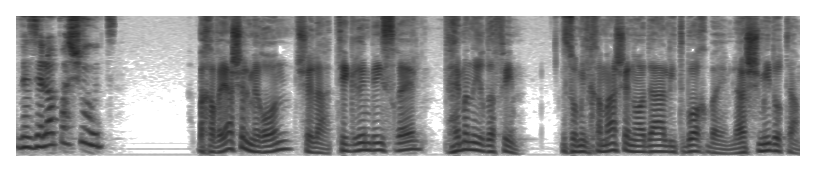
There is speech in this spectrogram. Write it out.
וזה לא פשוט. בחוויה של מירון, של הטיגרים בישראל, הם הנרדפים. זו מלחמה שנועדה לטבוח בהם, להשמיד אותם.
